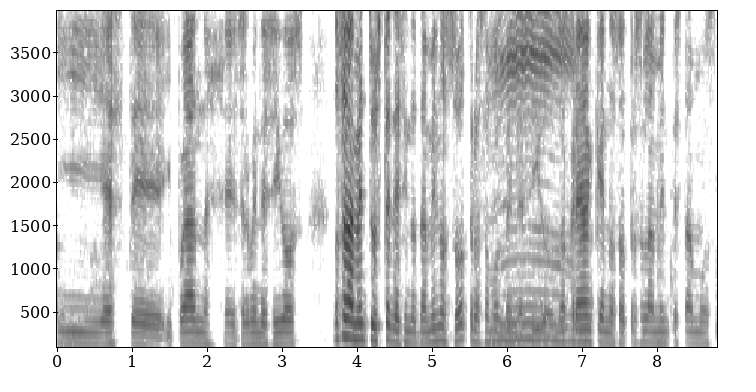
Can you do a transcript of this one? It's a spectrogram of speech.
y este y puedan eh, ser bendecidos no solamente ustedes sino también nosotros somos bendecidos. No Mm. crean que nosotros solamente estamos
